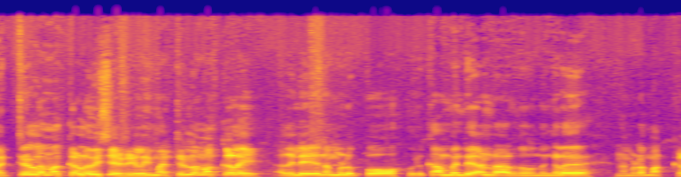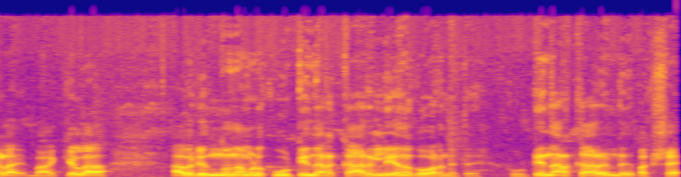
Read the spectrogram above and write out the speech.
മറ്റുള്ള മക്കളുടെ വിശേഷങ്ങൾ മറ്റുള്ള മക്കളെ അതിൽ നമ്മളിപ്പോൾ ഒരു കമന്റ് കണ്ടായിരുന്നു നിങ്ങൾ നമ്മുടെ മക്കളെ ബാക്കിയുള്ള അവരൊന്നും നമ്മൾ കൂട്ടി ഇറക്കാറില്ല എന്നൊക്കെ പറഞ്ഞിട്ട്. കൂട്ടി ഇറക്കാറുണ്ട് പക്ഷേ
